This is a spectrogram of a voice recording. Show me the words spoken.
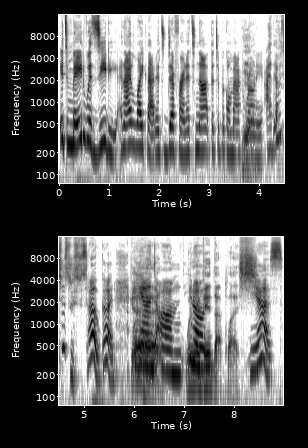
It's made with ziti, and I like that. It's different. It's not the typical macaroni. I, it was just so good. And Good. um, you we know, reviewed that place. yes,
